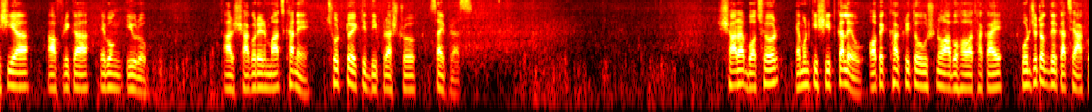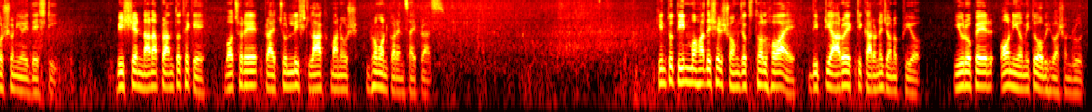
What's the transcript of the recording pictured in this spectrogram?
Asia, Africa এবং Europe. আর সাগরের মাঝখানে ছোট্ট একটি দ্বীপরাষ্ট্র সাইপ্রাস। সারা বছর, এমনকি শীতকালেও, অপেক্ষাকৃত উষ্ণ আবহাওয়া থাকায় পর্যটকদের কাছে আকর্ষণীয় এই দেশটি। বিশ্বের নানা প্রান্ত থেকে বছরে প্রায় চল্লিশ লাখ মানুষ ভ্রমণ করেন সাইপ্রাস। কিন্তু তিন মহাদেশের সংযোগস্থল হওয়ায় দ্বীপটি আরও একটি কারণে জনপ্রিয়, ইউরোপের অনিয়মিত অভিবাসন রুট।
